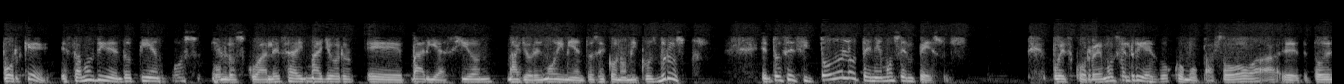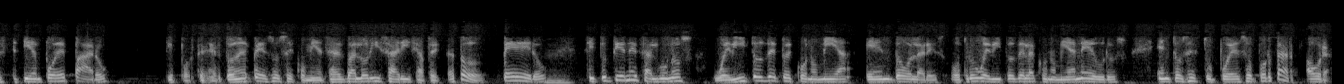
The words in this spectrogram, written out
¿Por qué? Estamos viviendo tiempos en los cuales hay mayor eh, variación, mayores movimientos económicos bruscos. Entonces, si todo lo tenemos en pesos, pues corremos el riesgo, como pasó eh, todo este tiempo de paro, que por tener todo en pesos se comienza a desvalorizar y se afecta todo. Pero mm. si tú tienes algunos huevitos de tu economía en dólares, otros huevitos de la economía en euros, entonces tú puedes soportar. Ahora,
